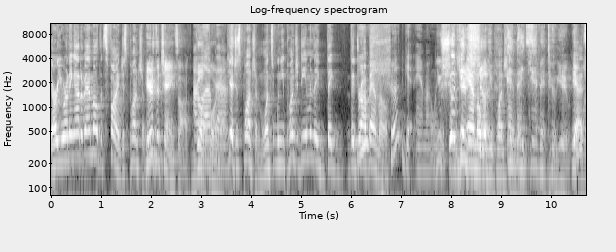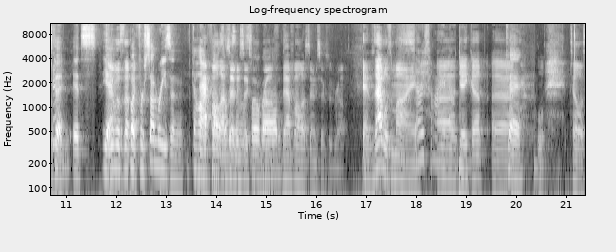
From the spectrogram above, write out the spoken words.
Are you running out of ammo? That's fine. Just punch them. Here's the chainsaw. I Go love for that. it. Yeah, just punch them. Once when you punch a demon, they they they drop you ammo. should get ammo. When You you should punch get You ammo when should. you punch demons. and demons. they give it to you. yeah, It it's was- good. It's yeah. It was the but best. for some reason, God, That Fallout Fallout 76 76 is so was rough. bad. That Fallout 76 was rough. Okay, that was mine. So sorry uh. Jacob. Okay. w- Tell us.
